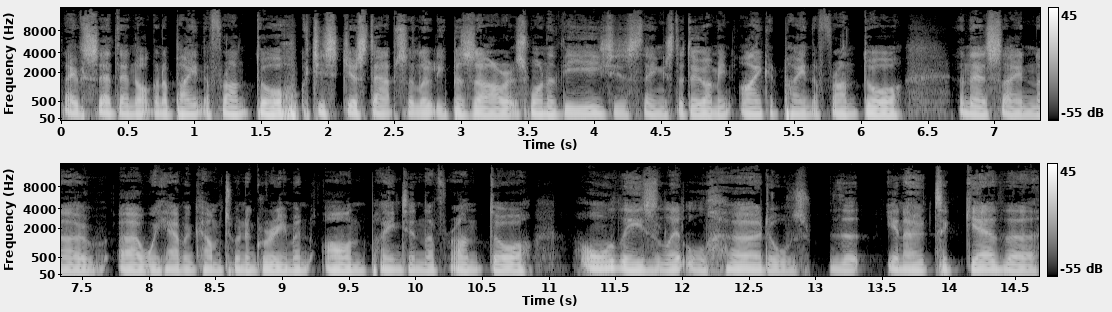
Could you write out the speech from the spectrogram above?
they've said they're not going to paint the front door, which is just absolutely bizarre. It's one of the easiest things to do. I mean, I could paint the front door, and they're saying, no, uh, we haven't come to an agreement on painting the front door. All these little hurdles that, you know, together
